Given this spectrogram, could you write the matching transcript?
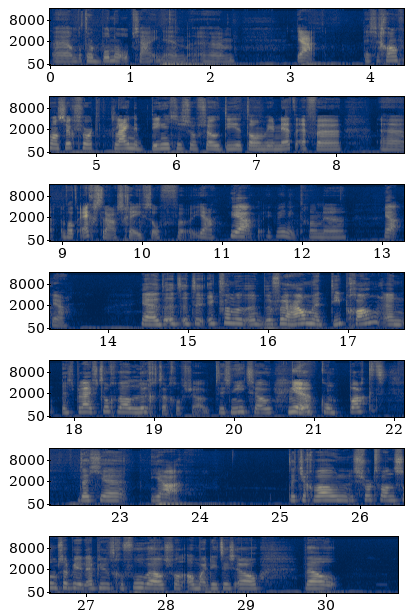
eh, omdat er bonnen op zijn. En ehm, ja, is gewoon van zulke soort kleine dingetjes of zo, die het dan weer net even eh, wat extra's geeft. Of ja, Ja, ik weet niet. Gewoon, ja. ja. Ja, het, het, het- ik vond het het een verhaal met diepgang en het blijft toch wel luchtig of zo. Het is niet zo heel compact dat je, ja, dat je gewoon een soort van, soms heb je, heb je het gevoel wel eens van, oh, maar dit is wel, wel,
